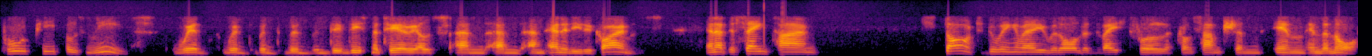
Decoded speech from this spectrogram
poor people's needs with with with, with, with these materials and, and, and energy requirements, and at the same time start doing away with all the wasteful consumption in in the north,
